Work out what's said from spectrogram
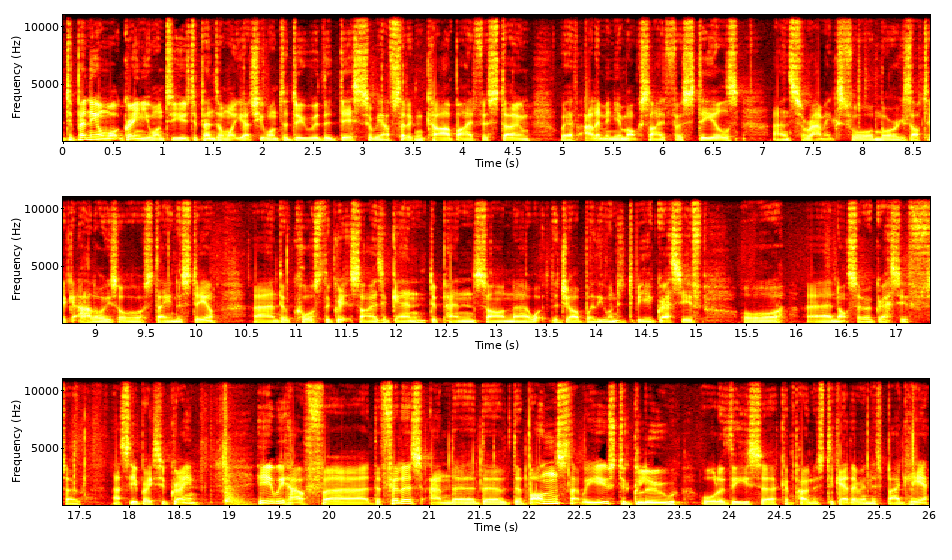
Depending on what grain you want to use, depends on what you actually want to do with the disc. So we have silicon carbide for stone, we have aluminium oxide for steels, and ceramics for more exotic alloys or stainless steel. And of course, the grit size again depends on uh, what the job, whether you want it to be aggressive or uh, not so aggressive. So that's the abrasive grain. Here we have uh, the fillers and the, the, the, bonds that we use to glue all of these uh, components together in this bag here.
